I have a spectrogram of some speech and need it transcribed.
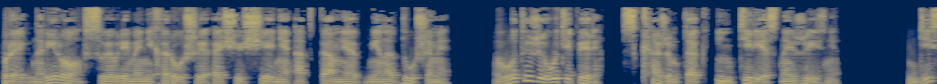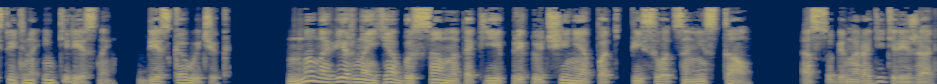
Проигнорировал в свое время нехорошие ощущения от камня обмена душами, вот и живу теперь, скажем так, интересной жизнью. Действительно интересной, без кавычек. Но, наверное, я бы сам на такие приключения подписываться не стал. Особенно родителей жаль.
